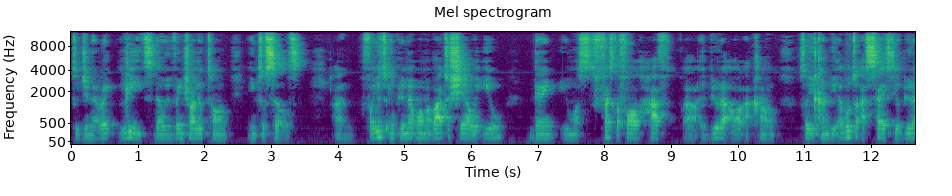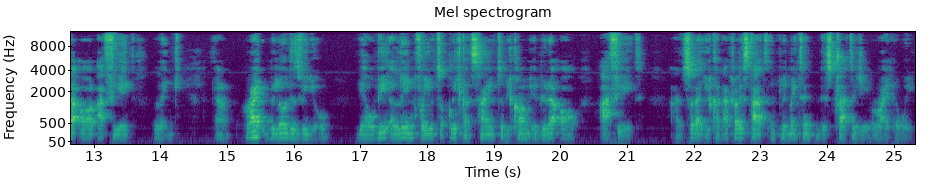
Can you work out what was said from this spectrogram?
to generate leads that will eventually turn into sales. And for you to implement what I'm about to share with you, then you must first of all have uh, a Builderall account so you can be able to access your Builderall affiliate link. And right below this video, there will be a link for you to click and sign to become a Builderall affiliate and so that you can actually start implementing this strategy right away.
